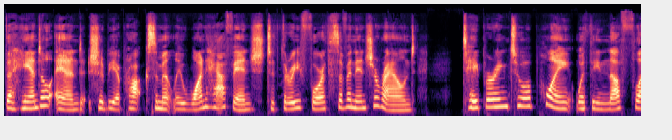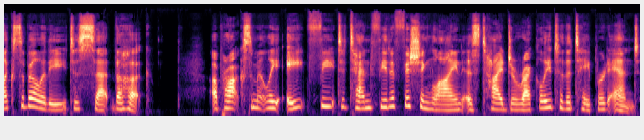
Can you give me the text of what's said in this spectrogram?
The handle end should be approximately one half inch to three fourths of an inch around, tapering to a point with enough flexibility to set the hook. Approximately 8 feet to 10 feet of fishing line is tied directly to the tapered end.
